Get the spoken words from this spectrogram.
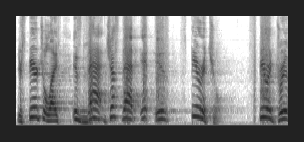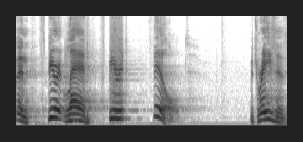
Your spiritual life is that, just that. It is spiritual, spirit driven, spirit led, spirit filled. Which raises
